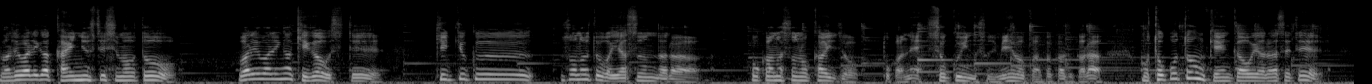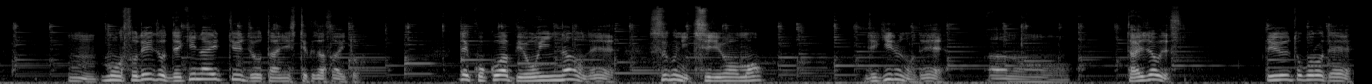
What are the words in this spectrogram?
我々が介入してしまうと我々が怪我をして結局その人が休んだら他の人の介助とかね職員の人に迷惑がかかるからもうとことん喧嘩をやらせて、うん、もうそれ以上できないっていう状態にしてくださいと。でここは病院なのですぐに治療もできるのであのー、大丈夫ですっていうところで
